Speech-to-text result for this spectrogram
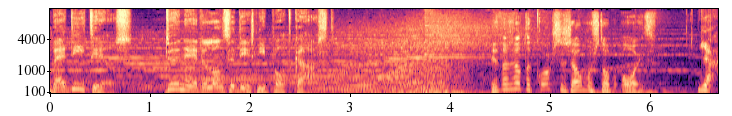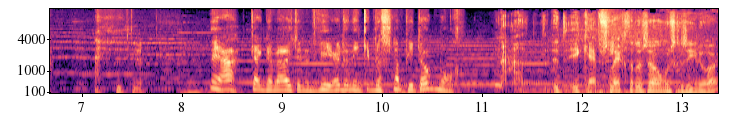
bij Details, de Nederlandse Disney-podcast. Dit was wel de kortste zomerstop ooit. Ja. nou ja, kijk naar buiten in het weer, dan, denk ik, dan snap je het ook nog. Nou, het- ik heb slechtere zomers gezien hoor.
